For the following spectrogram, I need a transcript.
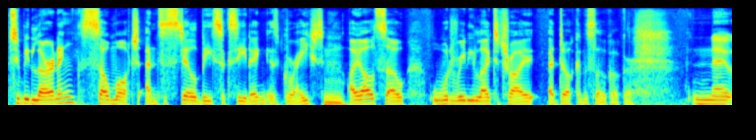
to be learning so much and to still be succeeding is great. Hmm. I also would really like to try a duck in the slow cooker. A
